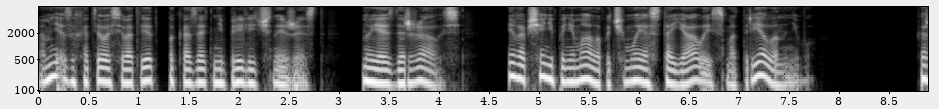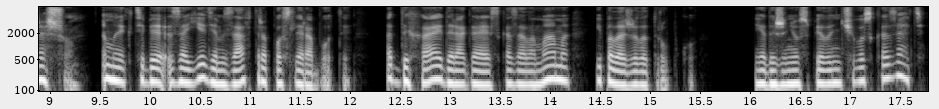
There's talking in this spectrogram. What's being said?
а мне захотелось в ответ показать неприличный жест, но я сдержалась и вообще не понимала, почему я стояла и смотрела на него. «Хорошо, мы к тебе заедем завтра после работы», «Отдыхай, дорогая», — сказала мама и положила трубку. Я даже не успела ничего сказать.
